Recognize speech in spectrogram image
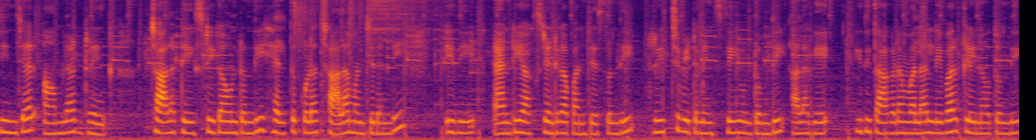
జింజర్ ఆమ్లా డ్రింక్. చాలా టేస్టీగా ఉంటుంది హెల్త్ కూడా చాలా మంచిదండి. ఇది యాంటీ ఆక్సిడెంట్గా పనిచేస్తుంది రిచ్ విటమిన్ సి ఉంటుంది. అలాగే ఇది తాగడం వల్ల లివర్ క్లీన్ అవుతుంది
